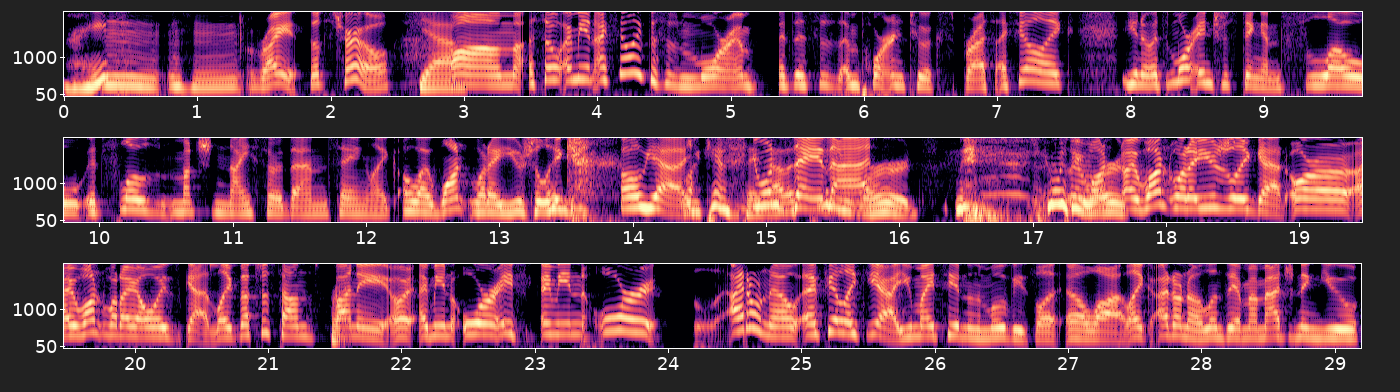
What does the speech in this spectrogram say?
Right? Mm-hmm. Right. That's true. Yeah. Um. So I mean, I feel like this is more. Im- this is important to express. I feel like you know it's more interesting and flow. It flows much nicer than saying like, "Oh, I want what I usually get." oh yeah, you can't say you wouldn't say that. Words. I want, words. I want what I usually get, or I want what I always get. Like that just sounds funny. Or I mean, or if I mean, or I don't know. I feel like yeah, you might see it in the movies a lot. Like I don't know, Lindsay. I'm imagining you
